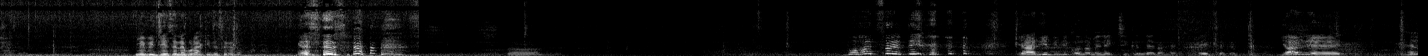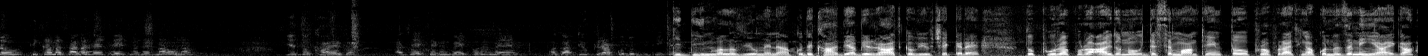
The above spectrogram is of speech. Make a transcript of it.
मैं भी जैसे ने बुरा की जैसे करो ऐसे ऐसे हाँ। करती है यार ये बिल्ली को ना मैंने एक चिकन देना है एक सेकंड यार हेलो टिक्का मसाला है पेट में दर्द ना होना ये तो खाएगा अच्छा एक सेकंड वेट करो मैं हूँ फिर आपको है कि दिन वाला व्यू मैंने आपको दिखा दिया, अभी रात का व्यू चेक करें। तो पूरा पूरा आई डोंट नो इधर से माउंटेन तो प्रॉपर आई थिंक आपको नज़र नहीं आएगा।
